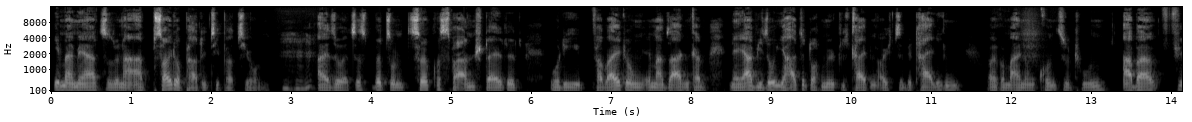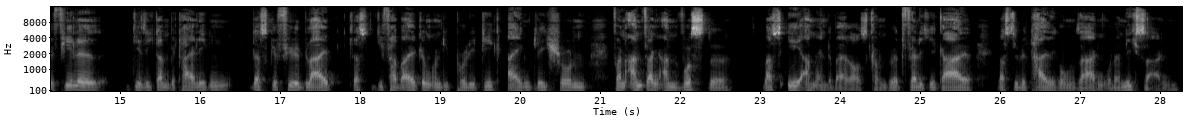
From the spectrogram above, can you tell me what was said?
immer mehr zu so einer Art Pseudopartizipation. Mhm. Also es ist, wird so ein Zirkus veranstaltet, wo die Verwaltung immer sagen kann, na ja, wieso, ihr hattet doch Möglichkeiten, euch zu beteiligen, eure Meinung kundzutun. Aber für viele, die sich dann beteiligen, das Gefühl bleibt, dass die Verwaltung und die Politik eigentlich schon von Anfang an wusste, was eh am Ende bei rauskommen wird, völlig egal, was die Beteiligungen sagen oder nicht sagen.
